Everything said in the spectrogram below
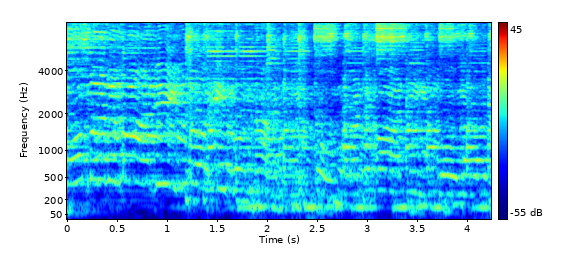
তোমার বাড়ি কইব নারী তোমার বাড়ি কইব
